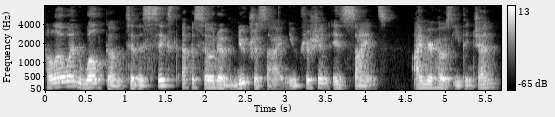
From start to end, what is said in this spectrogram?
Hello and welcome to the sixth episode of NutriSci Nutrition is Science. I'm your host, Ethan Chen.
